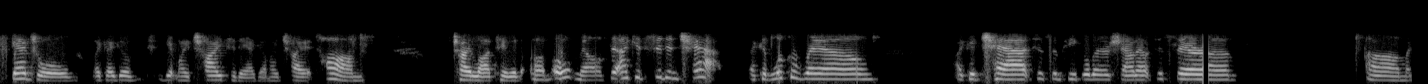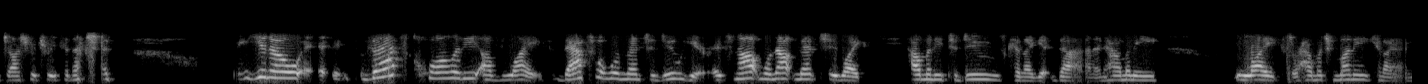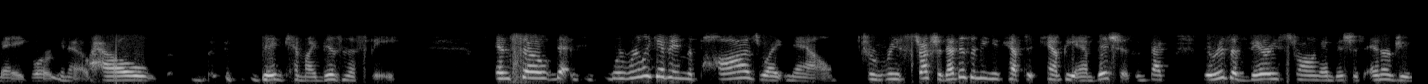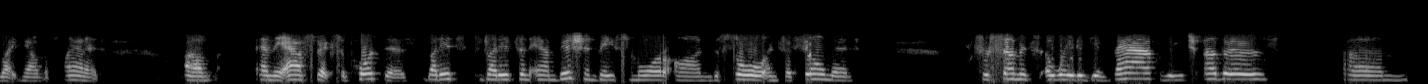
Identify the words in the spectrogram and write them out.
scheduled. Like I go get my chai today. I got my chai at Tom's, chai latte with um, oat milk. That I could sit and chat. I could look around. I could chat to some people there. Shout out to Sarah, um, Joshua Tree connection. You know, that's quality of life. That's what we're meant to do here. It's not. We're not meant to like how many to dos can I get done and how many likes or how much money can I make or you know how big can my business be and so that we're really giving the pause right now to restructure that doesn't mean you kept it can't be ambitious in fact there is a very strong ambitious energy right now on the planet um, and the aspects support this but it's but it's an ambition based more on the soul and fulfillment for some it's a way to give back reach others um,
